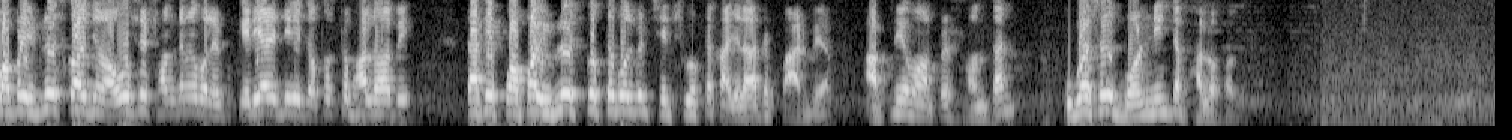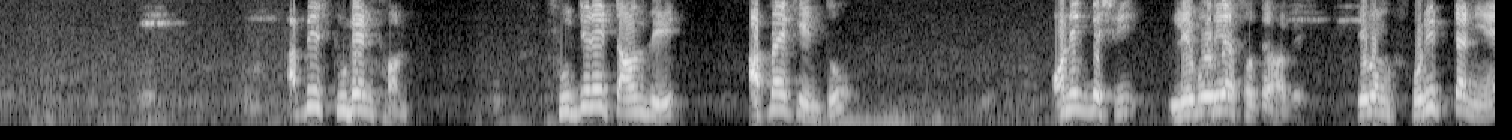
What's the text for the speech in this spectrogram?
প্রপার ইউটিলাইজ করার জন্য অবশ্যই সন্তানকে বলেন কেরিয়ারের দিকে যথেষ্ট ভালো হবে। তাকে প্রপার ইউটিলাইজ করতে বলবেন, সেই সুযোগটা কাজে লাগাতে পারবে আপনি। এবং আপনার সন্তান, উভয়ের সাথে বন্ডিংটা ভালো হবে। আপনি স্টুডেন্ট হন। সূর্যের এই ট্রানজিট আপনাকে কিন্তু অনেক বেশি লেবোরিয়াস হতে হবে এবং শরীরটা নিয়ে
